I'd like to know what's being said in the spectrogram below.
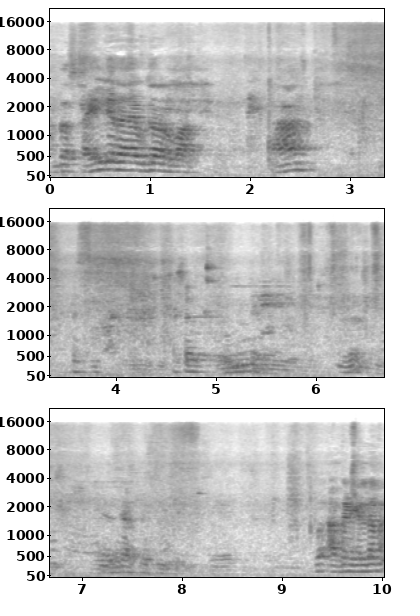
అంత స్టైల్గా తయారుతారు బా? అక్కడికి వెళ్దామా?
